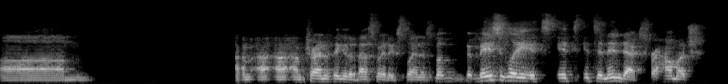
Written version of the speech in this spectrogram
Um, I'm, I, am trying to think of the best way to explain this, but, but basically it's, it's, it's an index for how much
